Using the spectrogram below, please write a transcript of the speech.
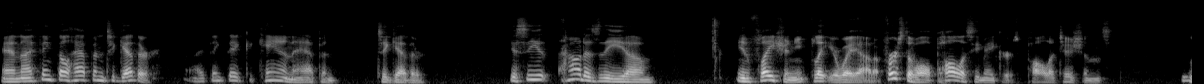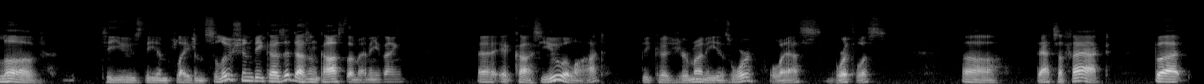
And I think they'll happen together. I think they can happen together. You see, how does the um, inflation you inflate your way out of? First of all, policymakers, politicians love to use the inflation solution because it doesn't cost them anything. Uh, it costs you a lot because your money is worth less, worthless. Uh, that's a fact. But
